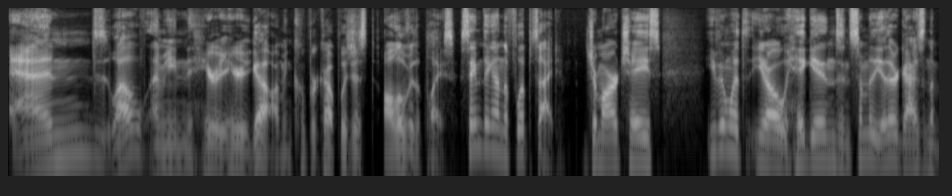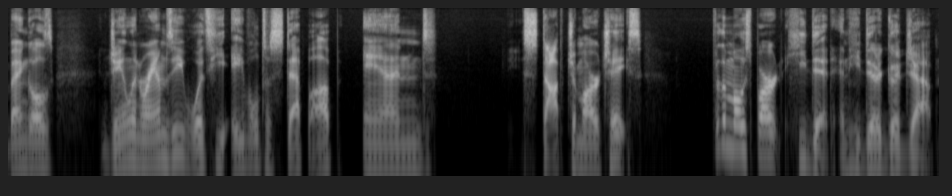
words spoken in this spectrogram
And well, I mean, here, here you go. I mean, Cooper Kupp was just all over the place. Same thing on the flip side. Ja'Marr Chase, even with, you know, Higgins and some of the other guys in the Bengals, Jalen Ramsey, was he able to step up and stop Ja'Marr Chase? For the most part, he did, and he did a good job.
